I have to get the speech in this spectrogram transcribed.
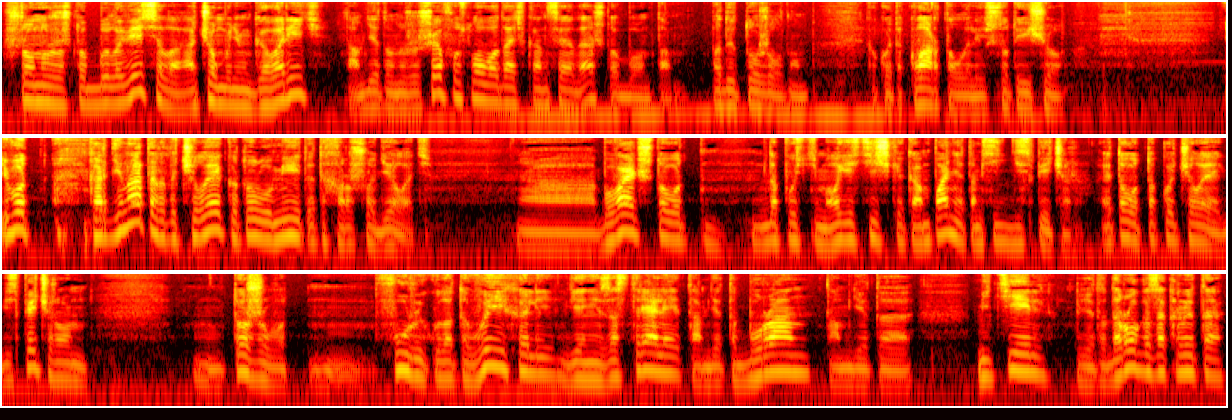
Что нужно, чтобы было весело, о чем будем говорить, там где-то нужно шефу слово дать в конце, да, чтобы он там подытожил там какой-то квартал или что-то еще. И вот координатор это человек, который умеет это хорошо делать. А, бывает, что вот, допустим, логистическая компания, там сидит диспетчер. Это вот такой человек. Диспетчер, он тоже вот фуры куда-то выехали, где они застряли, там где-то буран, там где-то метель, где-то дорога закрыта,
